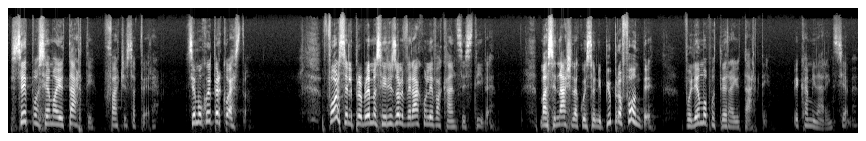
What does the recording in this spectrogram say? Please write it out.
Se possiamo aiutarti, facci sapere. Siamo qui per questo. Forse il problema si risolverà con le vacanze estive, ma se nasce da questioni più profonde, vogliamo poter aiutarti e camminare insieme.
